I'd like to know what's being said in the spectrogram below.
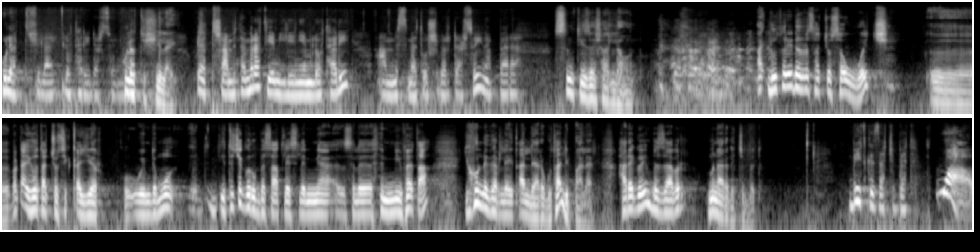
ሁለት ሺህ ላይ ሎተሪ ደርሶኝ ሁለት ሺህ ላይ ሁለት ሺህ ዓመተ ምህረት የሚሊኒየም ሎተሪ አምስት መቶ ሺህ ብር ደርሶኝ ነበረ። ስንት ይዘሻል አሁን? ሎተሪ የደረሳቸው ሰዎች በቃ ህይወታቸው ሲቀየር ወይም ደግሞ የተቸገሩበት ሰዓት ላይ ስለሚመጣ ይሁን ነገር ላይ ጣል ያደርጉታል ይባላል። ሀረጋዊም በዛ ብር ምን አደረገችበት? ቤት ገዛችበት። wow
